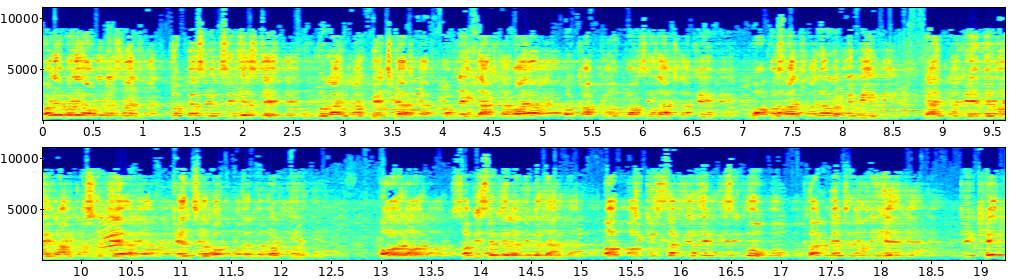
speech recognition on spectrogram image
बड़े बड़े ऑपरेशन जो पेशेंट सीरियस थे, उनको रायपुर भेजकर हमने इलाज करवाया और काफ़ी लोग वहाँ से इलाज करके वापस आ चुके हैं और अभी भी रायपुर के MMI Ramakrishna care cancer hospital में भर्ती है। और सभी से मेरा निवेदन, अब चिकित्सा के लिए किसी को घर बेचना नहीं है। कि खेत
